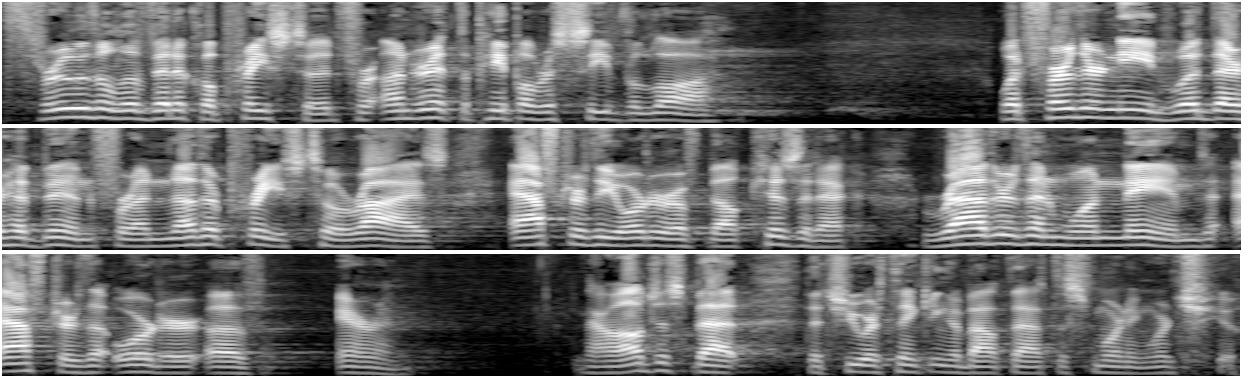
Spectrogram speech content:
through the Levitical priesthood, for under it the people received the law, what further need would there have been for another priest to arise after the order of Melchizedek rather than one named after the order of Aaron? Now, I'll just bet that you were thinking about that this morning, weren't you?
